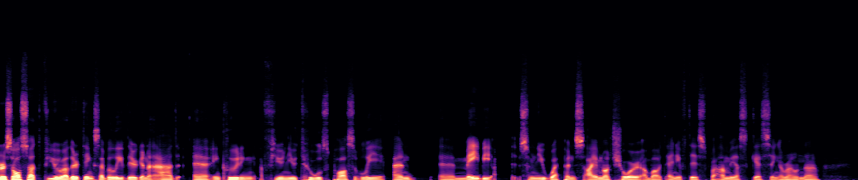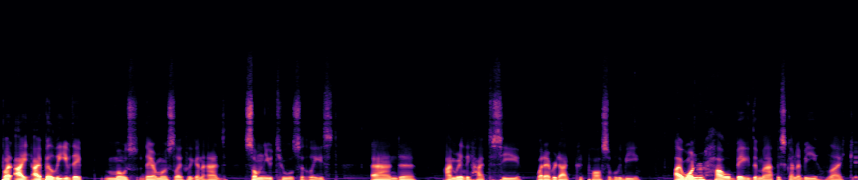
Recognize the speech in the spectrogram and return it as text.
there's also a few other things I believe they're gonna add uh, including a few new tools possibly and uh, maybe some new weapons. I am not sure about any of this but I'm just guessing around now. But I, I believe they most they are most likely gonna add some new tools at least. And uh, I'm really hyped to see whatever that could possibly be. I wonder how big the map is gonna be. Like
